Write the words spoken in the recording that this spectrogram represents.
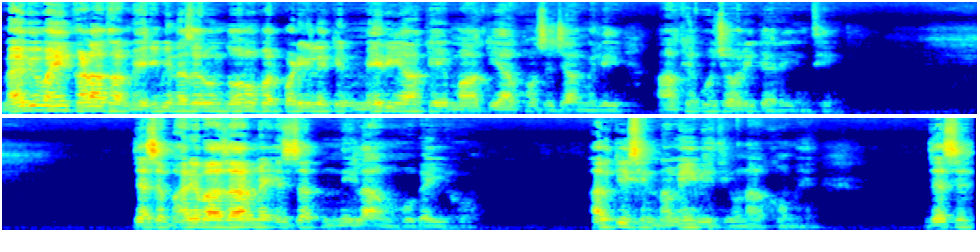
मैं भी वहीं खड़ा था, मेरी भी नज़र उन दोनों पर पड़ी, लेकिन मेरी आँखें, माँ की आँखों से जा मिली। आँखें कुछ और ही कह रही थी। जैसे भरे बाज़ार में इज़्ज़त नीलाम हो गई हो। हल्की सी नमी भी थी उन आँखों में, जैसे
